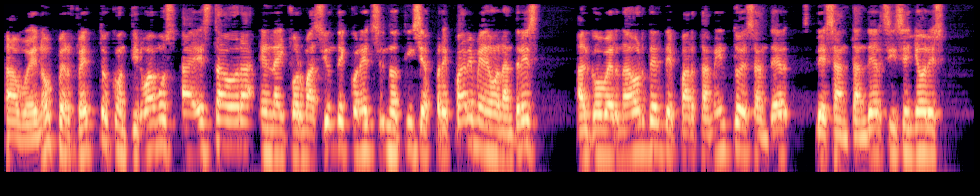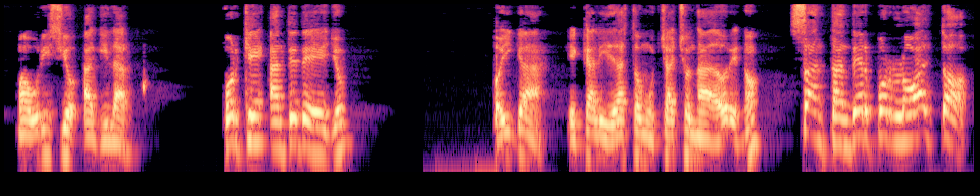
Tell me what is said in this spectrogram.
Ah, bueno, perfecto. Continuamos a esta hora en la información de Conexión Noticias. Prepáreme, don Andrés al gobernador del departamento de Santander, de Santander, sí señores, Mauricio Aguilar. porque antes de ello, oiga, qué calidad estos muchachos nadadores, ¿no? Santander por lo alto,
